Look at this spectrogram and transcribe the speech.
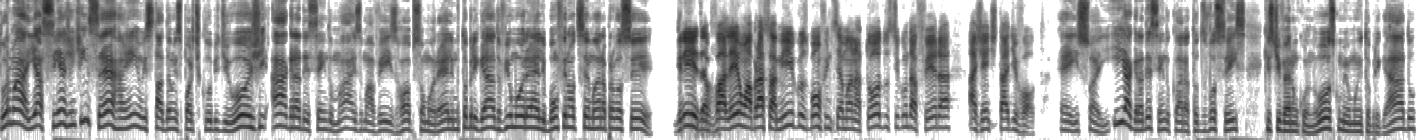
Turma, e assim a gente encerra hein, o Estadão Esporte Clube de hoje, agradecendo mais uma vez Robson Morelli. Muito obrigado, viu, Morelli? Bom final de semana para você. Grisa, valeu, um abraço, amigos, bom fim de semana a todos. Segunda-feira a gente está de volta. É isso aí. E agradecendo, claro, a todos vocês que estiveram conosco, meu muito obrigado.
